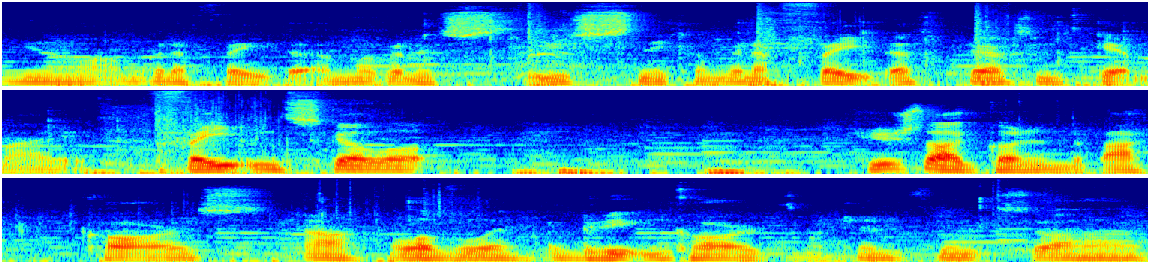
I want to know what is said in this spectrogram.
You know, I'm gonna fight it. I'm not gonna use sneak. I'm gonna fight this person to get my fighting skill up. Usually a gun in the back of cars. Ah, lovely. A greeting card. How much influence do I have?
